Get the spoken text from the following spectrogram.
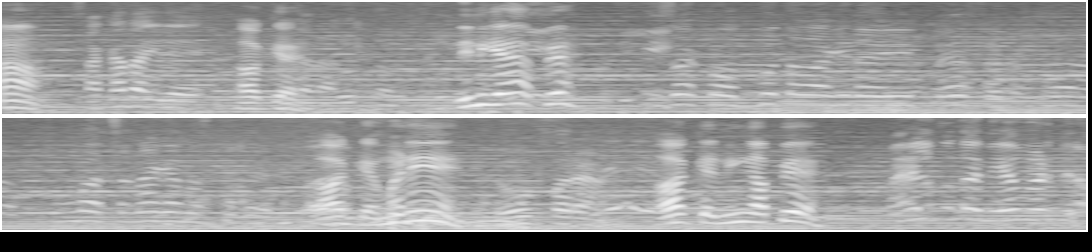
ಹಾಂ. ಸಖತ್ತಾಗಿದೆ ಓಕೆ. ನಿನಗೆ? ಅಪ್ಪಿ ಅದ್ಭುತವಾಗಿದೆ ಈ ಪ್ಲೇಸ್ ತುಂಬಾ ಚೆನ್ನಾಗಿ ಅನಿಸ್ತಿದೆ ಓಕೆ ಮಣಿ? ಸೂಪರ್ ಅಣ್ಣ ಓಕೆ ಏನ್ ಮಾಡ್ತೀರಾ?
